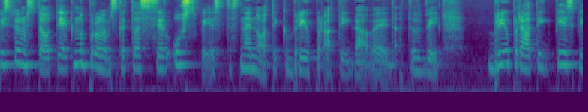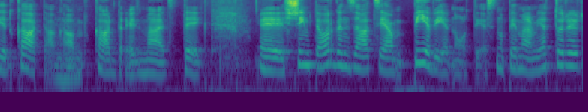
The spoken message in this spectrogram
vispirms tev tiek, nu, protams, ka tas ir uzspiests, tas nenotika brīvprātīgā veidā. Tas bija brīvprātīgi piespiedu kārtā, kā mm. kādreiz mēdz teikt, e, šīm te organizācijām pievienoties. Nu, piemēram, ja tur ir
